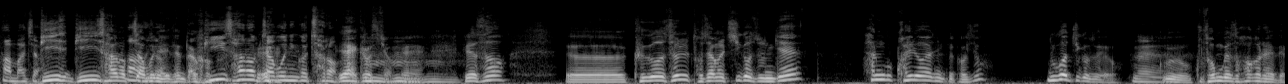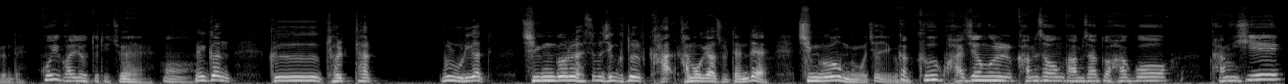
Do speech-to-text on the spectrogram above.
아 맞아. 비 비산업자본이어야 아, 된다고. 비산업자본인 것처럼. 예, 그렇죠. 음, 음, 예. 음. 그래서 어, 그것을 도장을 찍어준 게 한국 관료 아닙니까, 그죠? 누가 찍어줘요? 네. 그, 그 정부에서 허가를 해야 되는데. 고위 관료들이죠. 네. 어. 그러니까 그 결탁을 우리가 증거를 했으면 지금 그들 가, 감옥에 갔을 텐데 증거가 없는 거죠 지금. 그러니까 그 과정을 감사원 감사도 하고 당시에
